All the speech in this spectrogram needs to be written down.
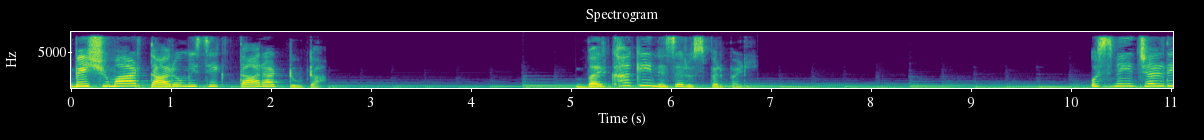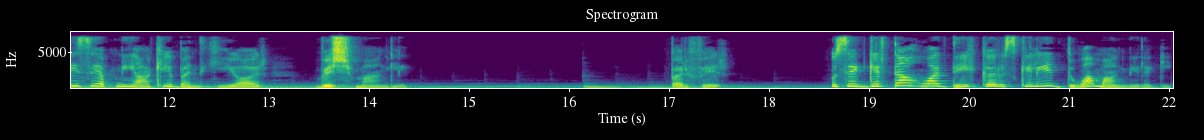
बेशुमार तारों में से एक तारा टूटा। बरखा की नज़र उस पर पड़ी। उसने जल्दी से अपनी आँखें बंद की और विश मांग ली। पर फिर उसे गिरता हुआ देखकर उसके लिए दुआ मांगने लगी।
